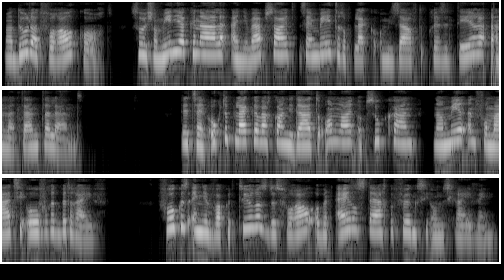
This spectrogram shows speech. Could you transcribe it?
maar doe dat vooral kort. Social media kanalen en je website zijn betere plekken om jezelf te presenteren aan latent talent. Dit zijn ook de plekken waar kandidaten online op zoek gaan naar meer informatie over het bedrijf. Focus in je vacatures dus vooral op een ijzersterke functieomschrijving.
